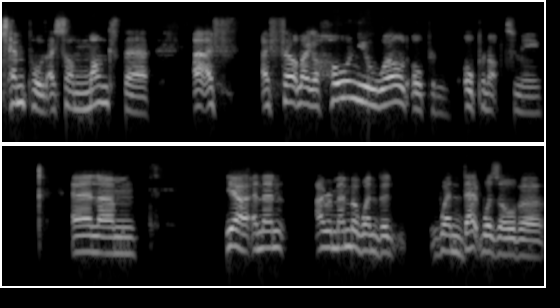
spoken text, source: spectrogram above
temples. I saw monks there. I, I felt like a whole new world open open up to me. And um, yeah, and then I remember when the when that was over,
